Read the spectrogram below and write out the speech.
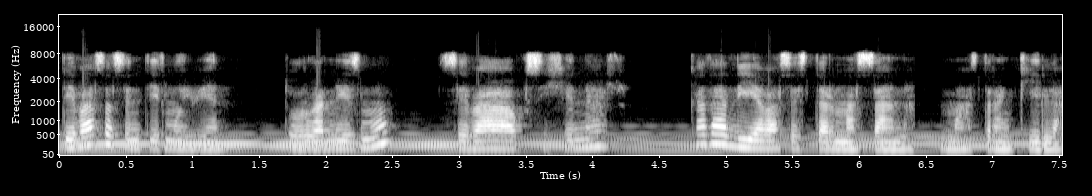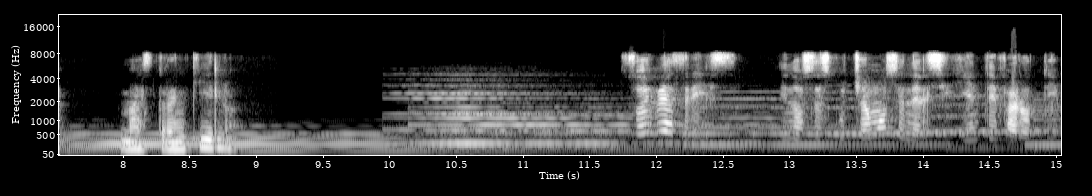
te vas a sentir muy bien. Tu organismo se va a oxigenar. Cada día vas a estar más sana, más tranquila, más tranquilo. Nos escuchamos en el siguiente Farotip.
